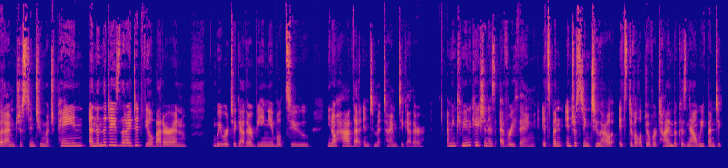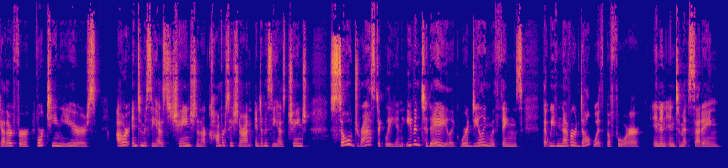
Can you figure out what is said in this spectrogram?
but I'm just in too much pain and then the days that I did feel better and we were together being able to you know have that intimate time together I mean, communication is everything. It's been interesting too how it's developed over time because now we've been together for 14 years. Our intimacy has changed and our conversation around intimacy has changed so drastically. And even today, like we're dealing with things that we've never dealt with before in an intimate setting.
